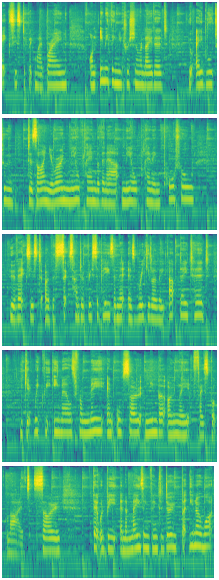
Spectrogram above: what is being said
access to Pick My Brain, on anything nutrition related. You're able to design your own meal plan within our meal planning portal. You have access to over 600 recipes, and that is regularly updated. You get weekly emails from me and also member only Facebook Lives. So that would be an amazing thing to do. But you know what?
